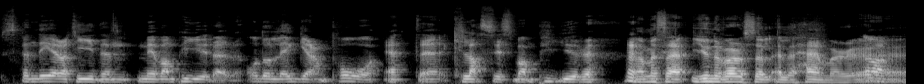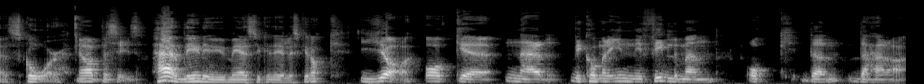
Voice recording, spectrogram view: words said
spenderar tiden med vampyrer. Och då lägger han på ett eh, klassiskt vampyr... ja men så här, Universal eller Hammer eh, Ja. score. ja, precis. Här blir det ju mer psykedelisk rock. Ja, och eh, när vi kommer in i filmen och den, det här,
